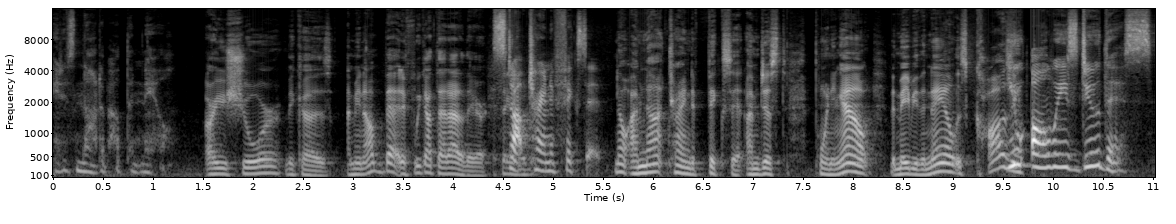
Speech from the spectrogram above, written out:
It is not about the nail. Are you sure? Because, I mean, I'll bet if we got that out of there. Stop trying to fix it. No, I'm not trying to fix it. I'm just pointing out that maybe the nail is causing. You always do this.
